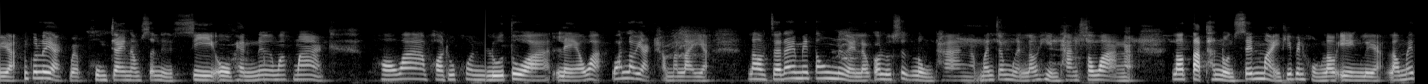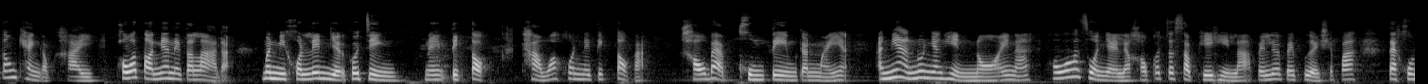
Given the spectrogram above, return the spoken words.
ยอะก็เลยอยากแบบภูมิใจนำเสนอ CEO Planner มาก ๆ เพราะว่าพอทุกคนรู้ตัวแล้วอะว่าเราอยากทำอะไรอะเราจะได้ไม่ต้องเหนื่อยแล้วก็รู้สึกหลงทางอะมันจะเหมือนเราเห็นทางสว่างอะเราตัดถนนเส้นใหม่ที่เป็นของเราเองเลยอะเราไม่ต้องแข่งกับใคร เพราะว่าตอนเนี้ยในตลาดอะมันมีคนเล่นเยอะก็จริงใน t ิ k t o k ถามว่าคนใน t ิ k t o k อะเขาแบบคุมธีมกันไหมอะ อันเนี้ยนุ่นยังเห็นน้อยนะ เพราะว่าส่วนใหญ่แล้วเขาก็จะสัพเพเหระไปเรื่อยไปเปื่อยใช่ปะแต่คน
